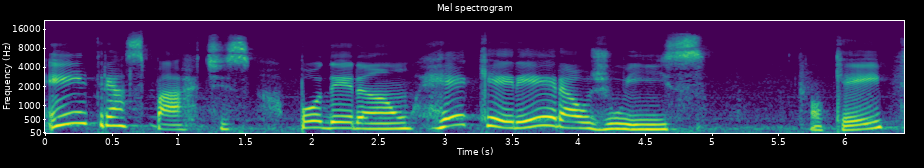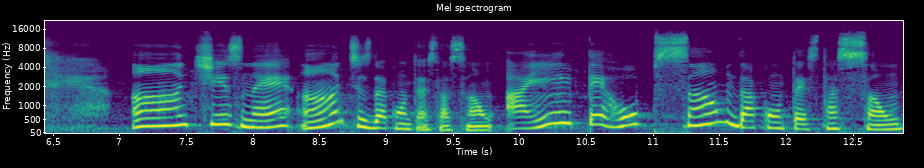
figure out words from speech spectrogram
entre as partes poderão requerer ao juiz, ok? Antes, né, antes da contestação, a interrupção da contestação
